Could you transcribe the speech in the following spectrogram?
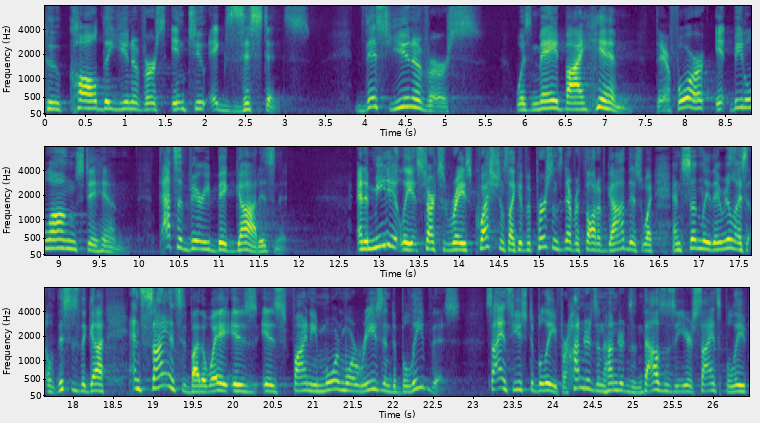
who called the universe into existence. This universe was made by him, therefore, it belongs to him. That's a very big God, isn't it? And immediately it starts to raise questions like if a person's never thought of God this way, and suddenly they realize, oh, this is the God. And science, by the way, is, is finding more and more reason to believe this. Science used to believe, for hundreds and hundreds and thousands of years, science believed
